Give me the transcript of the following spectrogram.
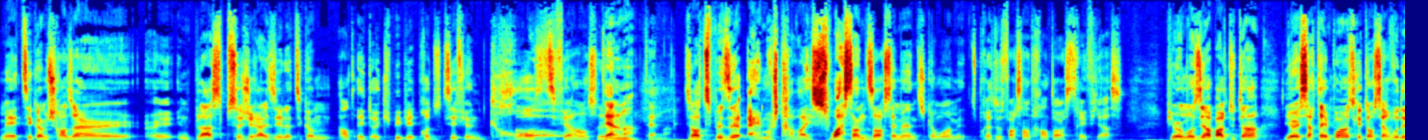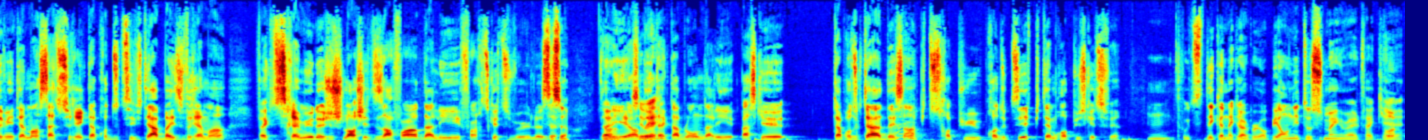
Mais tu sais, comme je suis rendu à un- un- une place, puis ça, j'ai réalisé, là, tu sais, comme entre être occupé puis être productif, il y a une grosse Oh. différence. Là. Tellement, tellement. Genre, tu peux dire, hey, moi, je travaille 70 heures semaine. Suis comme, ouais, mais tu pourrais tout faire 130 heures, c'est très efficace. Puis un en parle tout le temps. Il y a un certain point où est-ce que ton cerveau devient tellement saturé que ta productivité abaisse vraiment. Fait que tu serais mieux de juste lâcher tes affaires, d'aller faire ce que tu veux. là, C'est de- ça. D'aller en date avec ta blonde, d'aller. Parce que ta productivité descend, puis tu seras plus productif, puis t'aimeras plus ce que tu fais. Hmm, faut que tu te déconnectes un peu. Puis on est tous humains, right? Fait que, Ouais.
